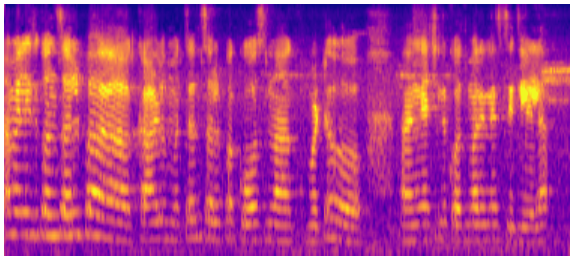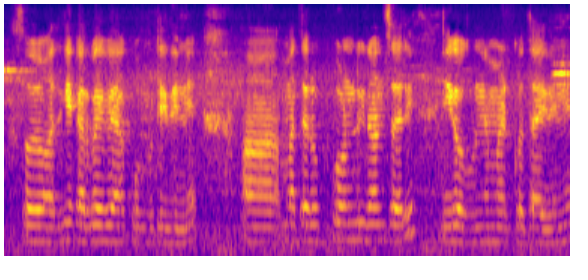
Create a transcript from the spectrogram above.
ಆಮೇಲೆ ಇದಕ್ಕೊಂದು ಸ್ವಲ್ಪ ಕಾಳು ಮತ್ತೊಂದು ಸ್ವಲ್ಪ ಕೋಸನ್ನ ಹಾಕ್ಬಿಟ್ಟು, ಹಂಗೆ ಆ್ಯಕ್ಚುಲಿ ಕೊತ್ತಂಬರಿನೇ ಸಿಗಲಿಲ್ಲ. ಸೊ ಅದಕ್ಕೆ ಕರಿಬೇವೆ ಹಾಕೊಂಡ್ಬಿಟ್ಟಿದ್ದೀನಿ ಮತ್ತು ರುಬ್ಕೊಂಡು ಇನ್ನೊಂದು ಸರಿ ಈಗ ಉಣ್ಣೆ ಮಾಡ್ಕೊತಾ ಇದ್ದೀನಿ.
